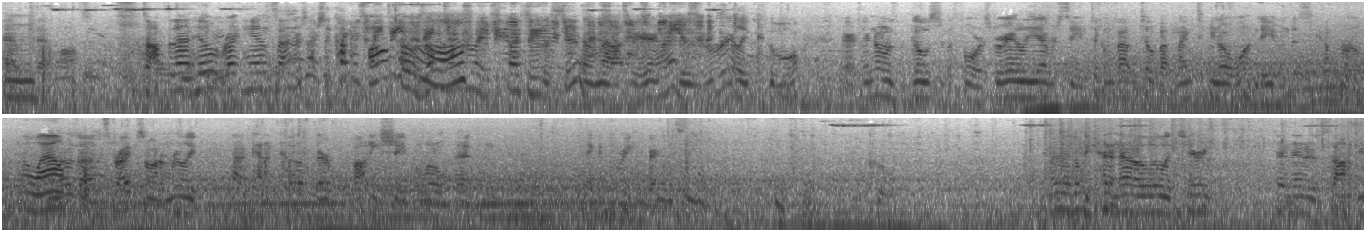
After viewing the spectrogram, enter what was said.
and Mm. habitat loss. Top of that hill, right hand side, there's actually a couple of bongos. I wasn't really expecting to see them out here, and that is really cool. They're, they're known as the ghosts of the forest. Rarely ever seen. Took them about until about 1901 to even discover them. Oh, wow. Those uh, stripes on them really uh, kind of cut up their body shape a little bit and make it free. Barely seen. Cool. And then they'll be heading out a little cheery. Heading into the Safi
